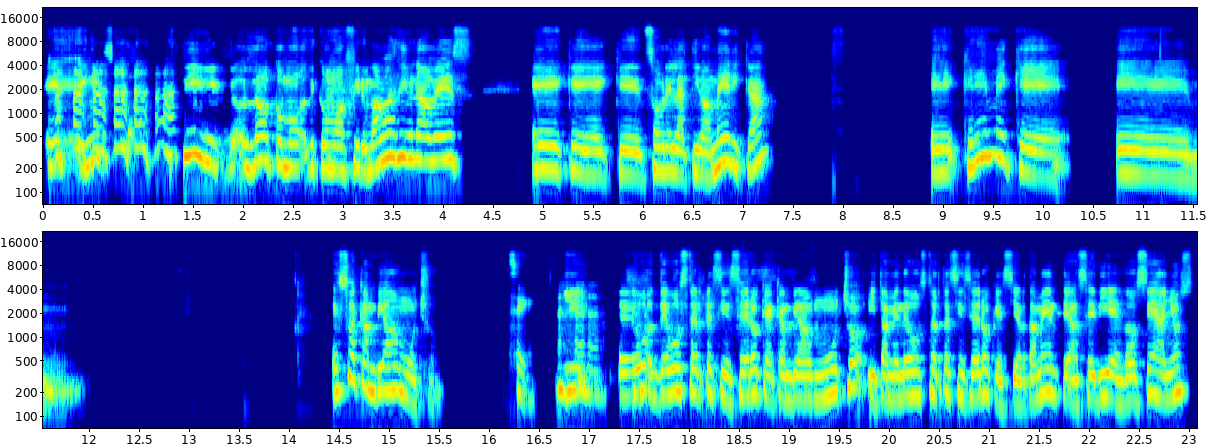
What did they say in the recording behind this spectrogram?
eh, sí, no, como, como afirmabas de una vez eh, que, sobre Latinoamérica, eh, créeme que eso ha cambiado mucho. Sí. Y debo, debo, serte sincero que ha cambiado mucho y también debo serte sincero que ciertamente hace 10, 12 años,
